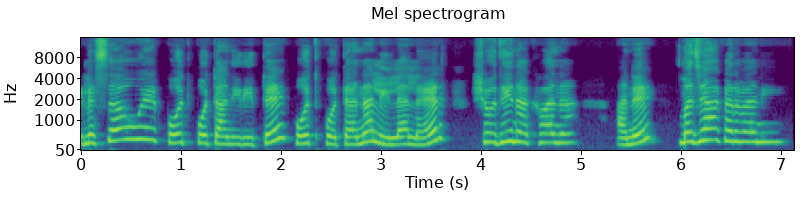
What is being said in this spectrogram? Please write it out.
એટલે સૌએ પોતપોતાની રીતે પોતપોતાના લીલા લહેર શોધી નાખવાના અને મજા કરવાની.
